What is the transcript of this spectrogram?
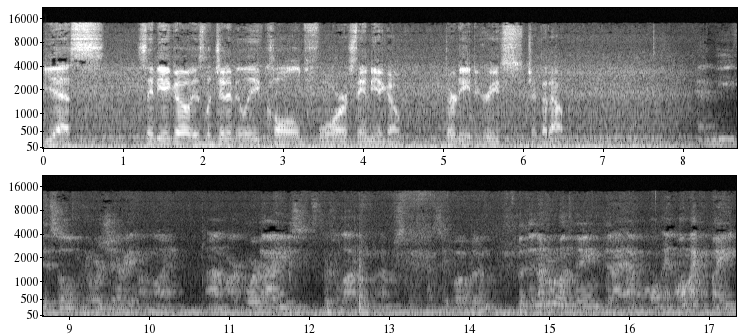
yes, San Diego is legitimately cold for San Diego. 38 degrees. Check that out. and leads that solopreneurs generate online. Um, our core values, there's a lot of them, I'm just gonna kind of skip over them. But the number one thing that I have, all, and all my, my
